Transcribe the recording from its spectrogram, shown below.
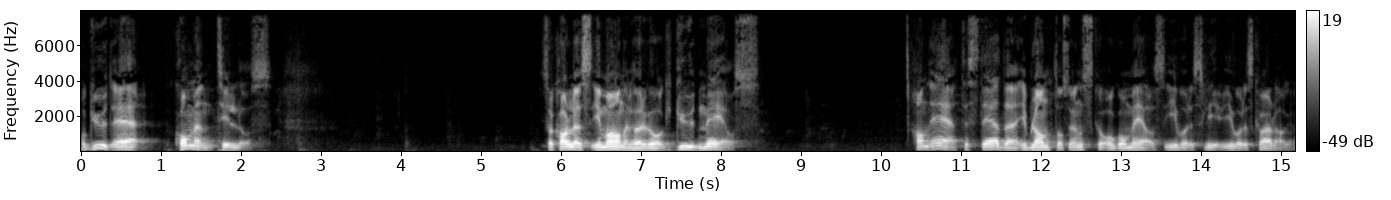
Og Gud er kommet til oss skal kalles Immanuel, hører vi òg. Gud med oss. Han er til stede iblant oss, ønsker å gå med oss i vårt liv, i våre hverdager.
